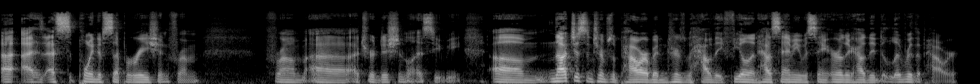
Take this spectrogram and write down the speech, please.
a, a, a point of separation from from uh, a traditional SUV. Um, not just in terms of power, but in terms of how they feel and how Sammy was saying earlier, how they deliver the power.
